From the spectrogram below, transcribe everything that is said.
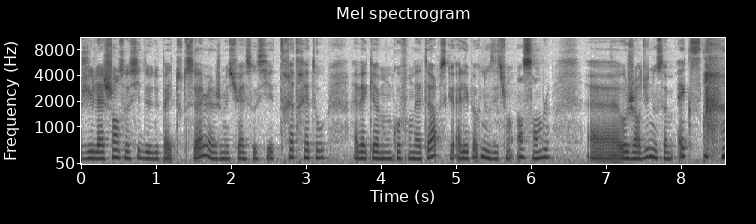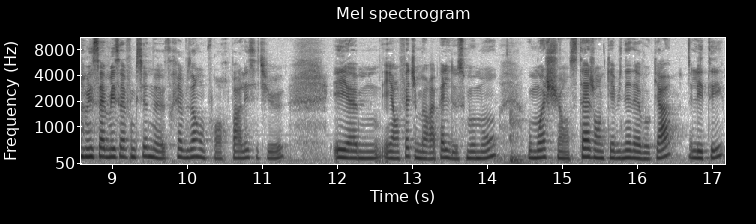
j'ai eu la chance aussi de ne pas être toute seule. Je me suis associée très très tôt avec mon cofondateur parce qu'à l'époque nous étions ensemble. Aujourd'hui nous sommes ex, mais, ça, mais ça fonctionne très bien. On pourra en reparler si tu veux. Euh, et, en fait, je me rappelle de ce moment où moi, je suis en stage en cabinet d'avocat l'été.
